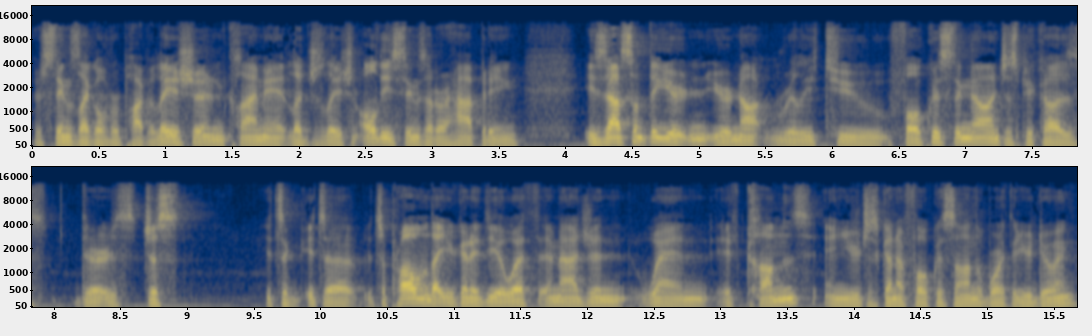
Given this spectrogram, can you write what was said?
there's things like overpopulation, climate legislation, all these things that are happening. Is that something you're you're not really too focusing on just because there's just it's a it's a it's a problem that you're going to deal with imagine when it comes and you're just going to focus on the work that you're doing?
